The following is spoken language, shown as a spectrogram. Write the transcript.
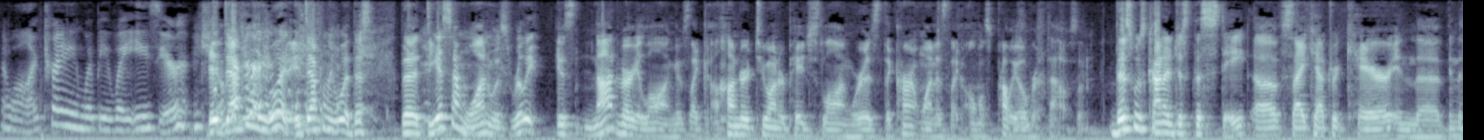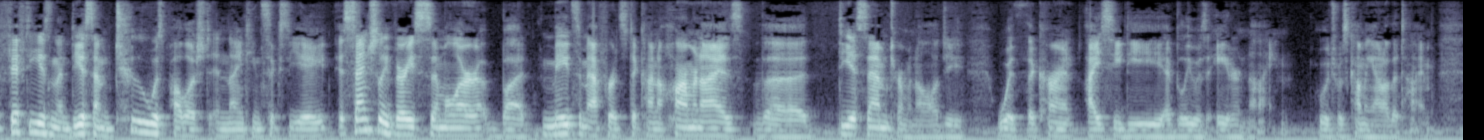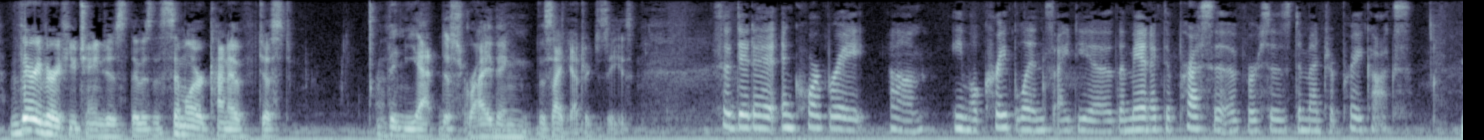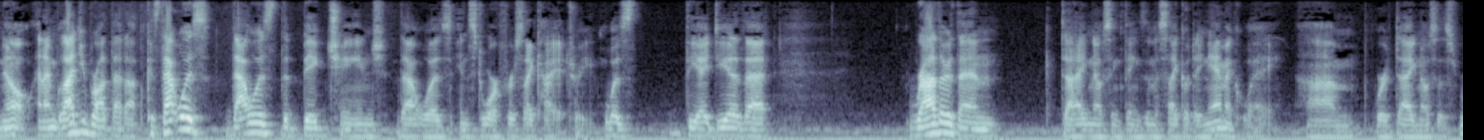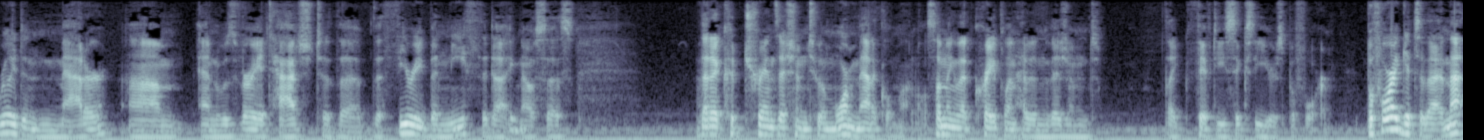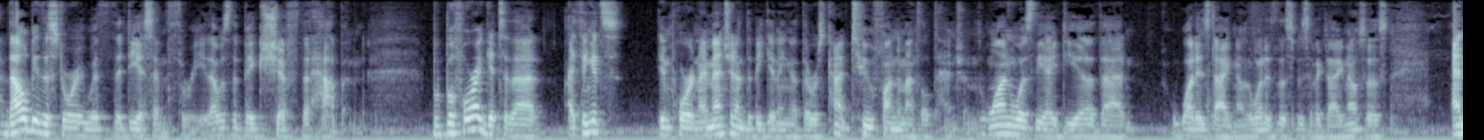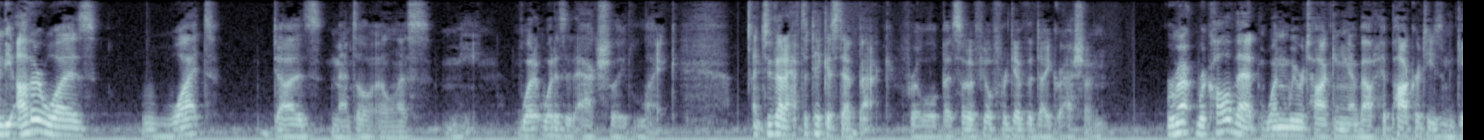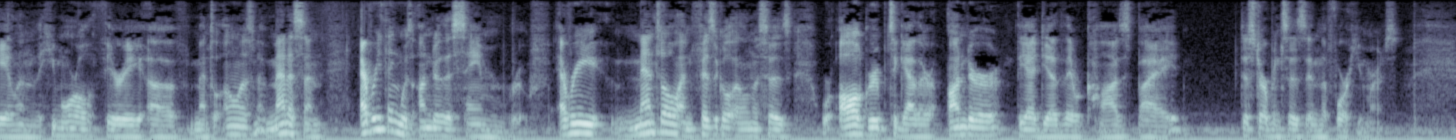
Well, our training would be way easier. It definitely would. It definitely would. This the DSM one was really is not very long. It was like 100, 200 pages long, whereas the current one is like almost probably over a thousand. This was kind of just the state of psychiatric care in the in the fifties, and then DSM two was published in 1968. Essentially very similar, but made some efforts to kind of harmonize the DSM terminology with the current ICD. I believe it was eight or nine which was coming out at the time. Very, very few changes. There was a similar kind of just vignette describing the psychiatric disease. So, did it incorporate um, Emil Kraepelin's idea, the manic depressive versus dementia praecox? No, and I'm glad you brought that up because that was that was the big change that was in store for psychiatry was the idea that rather than diagnosing things in a psychodynamic way, um, where diagnosis really didn't matter um, and was very attached to the, the theory beneath the diagnosis, that it could transition to a more medical model, something that Kraepelin had envisioned like 50, 60 years before. Before I get to that, and that, that'll be the story with the DSM 3, that was the big shift that happened. But before I get to that, I think it's important. I mentioned at the beginning that there was kind of two fundamental tensions. One was the idea that what is diagnosed, what is the specific diagnosis, and the other was what does mental illness mean? What what is it actually like? And to that, I have to take a step back for a little bit. So if you'll forgive the digression, Remember, recall that when we were talking about Hippocrates and Galen, the humoral theory of mental illness and of medicine, everything was under the same roof. Every mental and physical illnesses were all grouped together under the idea that they were caused by disturbances in the four humors.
